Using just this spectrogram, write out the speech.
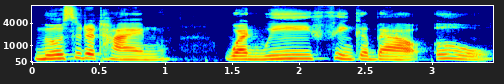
Most of the time, when we think about, oh,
